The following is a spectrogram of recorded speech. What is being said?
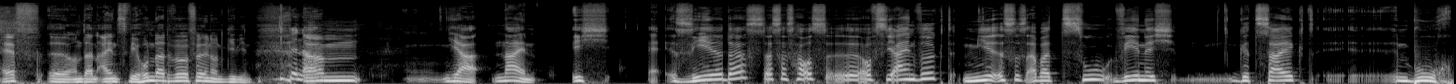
Ja, F äh, und dann 1 wie 100 würfeln und gib ihn. Genau. Ähm, ja, nein. Ich äh, sehe das, dass das Haus äh, auf sie einwirkt. Mir ist es aber zu wenig gezeigt äh, im Buch.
